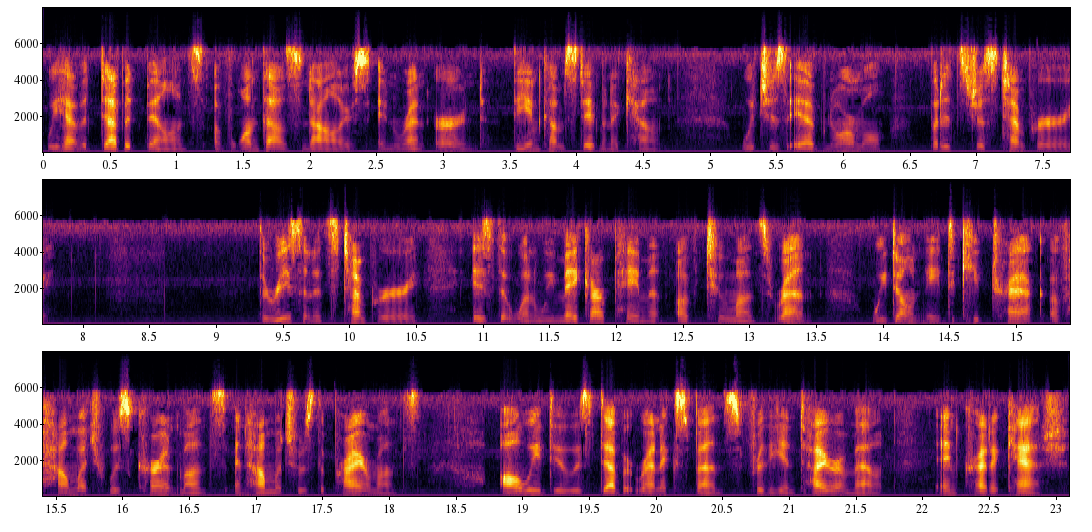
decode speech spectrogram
We have a debit balance of $1,000 in rent earned, the income statement account, which is abnormal but it's just temporary. The reason it's temporary is that when we make our payment of two months rent, we don't need to keep track of how much was current months and how much was the prior months. All we do is debit rent expense for the entire amount and credit cash.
